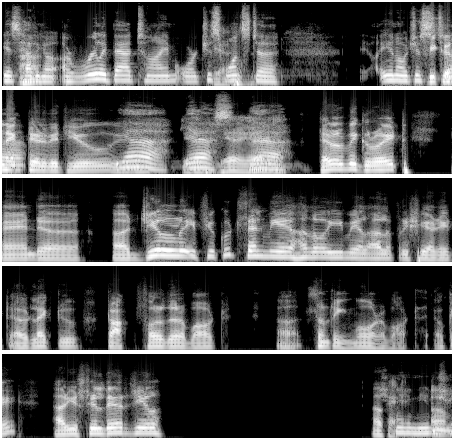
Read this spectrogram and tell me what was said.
is uh-huh. having a, a, really bad time or just yeah. wants to, you know, just be connected uh, with you. you yeah, yes. Yeah, yeah, That will be great. And uh, uh, Jill, if you could send me a hello email, I'll appreciate it. I would like to talk further about uh, something more about. Okay. Are you still there, Jill? Okay. Um,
